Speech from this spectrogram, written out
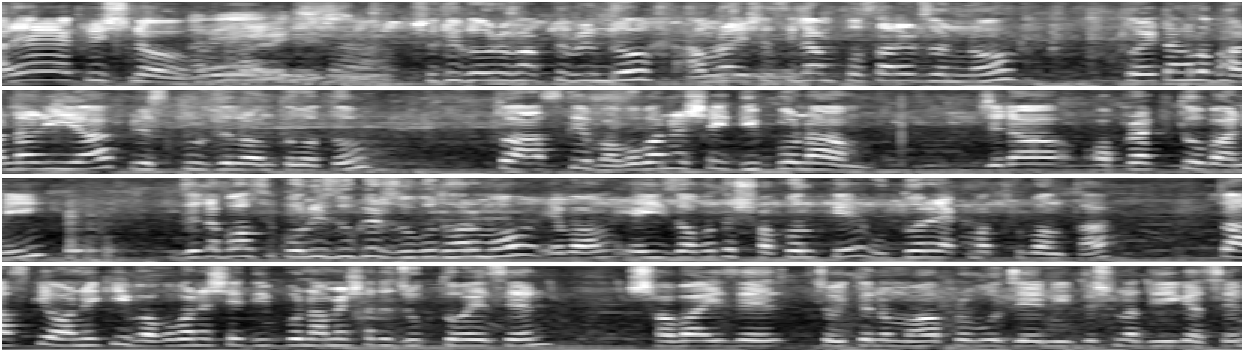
হরে কৃষ্ণ। শুধু গৌরব ভক্তবৃন্দ আমরা এসেছিলাম প্রচারের জন্য। তো এটা হলো ভান্ডারিয়া পিরোজপুর জেলার অন্তর্গত। তো আজকে ভগবানের সেই দিব্য নাম যেটা অপ্রাকৃত বাণী যেটা বলছে কলিযুগের যুগধর্ম এবং এই জগতের সকলকে উদ্ধারের একমাত্র পন্থা। তো আজকে অনেকেই ভগবানের সেই দিব্য নামের সাথে যুক্ত হয়েছেন। সবাই যে চৈতন্য মহাপ্রভু যে নির্দেশনা দিয়ে গেছেন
